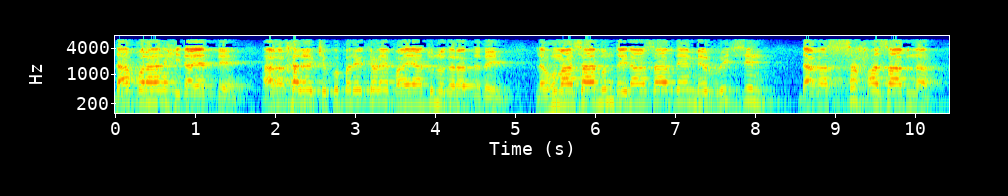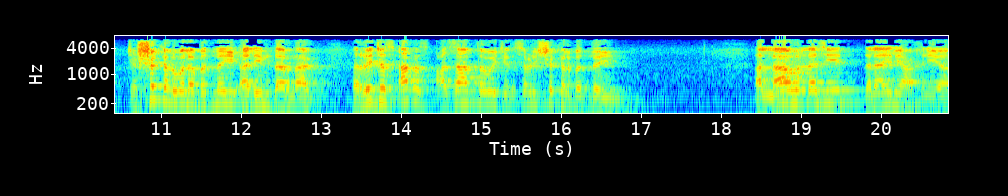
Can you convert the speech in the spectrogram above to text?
دا قران هدایت دی هغه خلک چې کو پرې کړه پایاتونو درب دی لهم عذاب دیل عذاب دی مر رجزن داغه صح عذاب نه چې شکل ولا بدلی الیم درناک رجز اغز عذاب ته وي چې سړی شکل بدلی الله الذي دلائل عقليه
